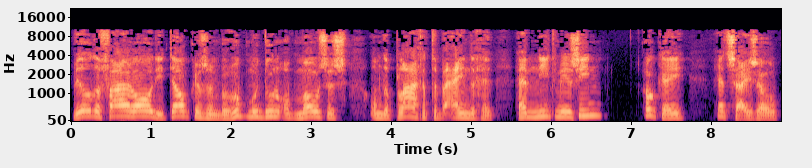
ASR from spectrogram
Wil de farao, die telkens een beroep moet doen op Mozes om de plagen te beëindigen, hem niet meer zien? Oké, het zij zo.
